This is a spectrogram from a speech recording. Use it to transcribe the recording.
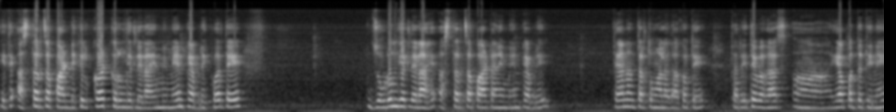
इथे अस्तरचा पार्ट देखील कट करून घेतलेला आहे. मी मेन फॅब्रिकवर ते जोडून घेतलेला आहे अस्तरचा पार्ट आणि मेन फॅब्रिक त्यानंतर तुम्हाला दाखवते. तर इथे बघा या पद्धतीने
